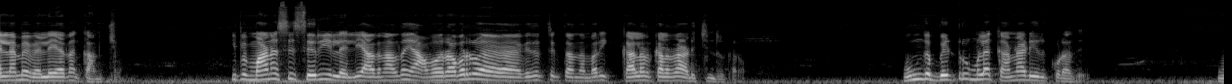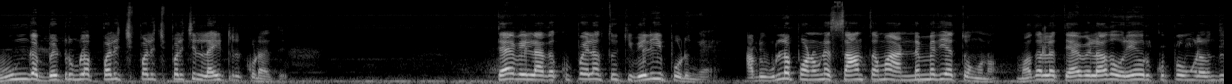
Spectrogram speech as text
எல்லாமே வெள்ளையாக தான் காமிச்சோம். இப்போ மனசு சரியில்லை இல்லையா? அதனால தான் அவரவர் விதத்துக்கு தகுந்த மாதிரி கலர் கலராக அடிச்சுட்டு இருக்கிறோம் உங்கள் பெட்ரூமில் கண்ணாடி இருக்கக்கூடாது. உங்கள் பெட்ரூமில் பளிச்சு பளிச்சு பளிச்சு லைட் இருக்கக்கூடாது. தேவையில்லாத குப்பையெல்லாம் தூக்கி வெளியே போடுங்க. அப்படி உள்ளே போனோடனே சாந்தமாக நிம்மதியாக தூங்கணும். முதல்ல தேவையில்லாத ஒரே ஒரு குப்பை உங்களை வந்து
